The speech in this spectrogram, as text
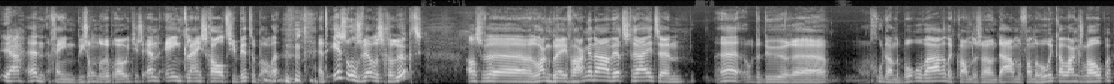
Ja. En geen bijzondere broodjes. En één klein schaltje bitterballen. en het is ons wel eens gelukt. Als we lang bleven hangen na een wedstrijd. En eh, op de duur eh, goed aan de borrel waren. Dan kwam er zo'n dame van de horeca langslopen.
